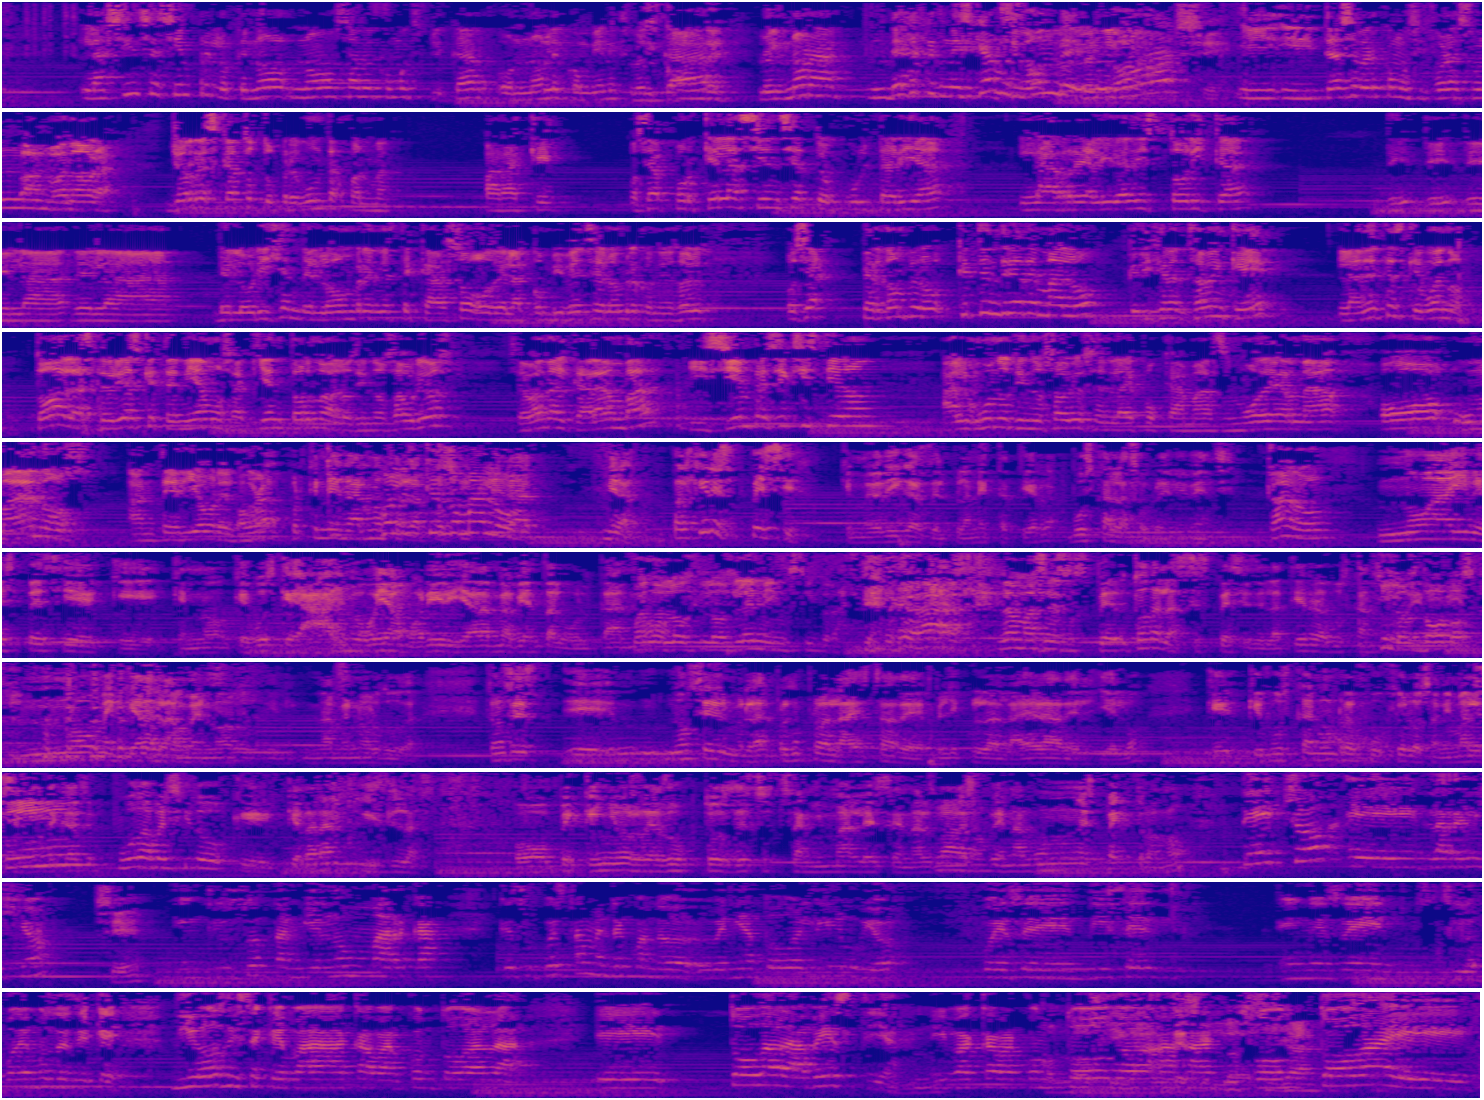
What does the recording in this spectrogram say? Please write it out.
la ciencia siempre lo que no, no sabe cómo explicar o no le conviene explicar, lo, ignora, deja que ni siquiera Sí, no, esconde, lo lo ignora. Sí. y, y te hace ver como si fueras un... Bueno, ahora, yo rescato tu pregunta, Juanma. ¿Para qué? O sea, ¿por qué la ciencia te ocultaría la realidad histórica de, de- de la, de la, del origen del hombre en este caso o de la convivencia del hombre con dinosaurios? O sea, perdón, pero ¿qué tendría de malo que dijeran, ¿saben qué? La neta es que, bueno, todas las teorías que teníamos aquí en torno a los dinosaurios se van al caramba y siempre sí existieron algunos dinosaurios en la época más moderna o humanos anteriores, ¿no? Ahora, ¿por qué negarnos ¿Cuál a la qué es lo malo? Mira, cualquier especie que me digas del planeta Tierra busca la sobrevivencia. Claro. No hay especie que, que no que busque, ay, me voy a morir y ya me aviento al volcán. Bueno, No. los, los lemmings, sí, Nada más esos. Pero todas las especies de la Tierra buscan Y los dodos. No me queda la menor, la menor duda. Entonces, eh, no sé, la- por ejemplo, la esta de película La Era del Hielo, que, que buscan un refugio los animales. Sí. en pudo haber sido que quedaran islas o pequeños reductos de estos animales en algún, Claro. en algún espectro, ¿no? De hecho, eh, la religión Sí. incluso también lo marca que supuestamente cuando venía todo el diluvio, pues eh, dice en ese, si lo podemos decir que Dios dice que va a acabar con toda la eh, toda la bestia y va a acabar con, Con toda ajá, con gigantes. toda eh,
